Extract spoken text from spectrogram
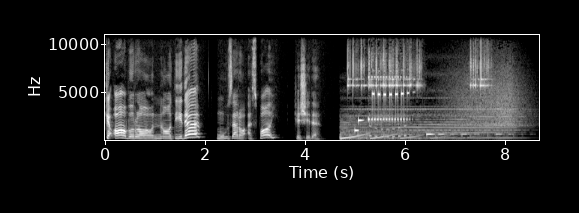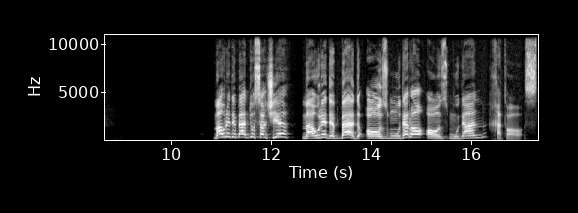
که آب را نادیده موزه را از پای کشیده. مورد بعد دوستان چیه؟ مورد بعد آزموده را آزمودن خطاست.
